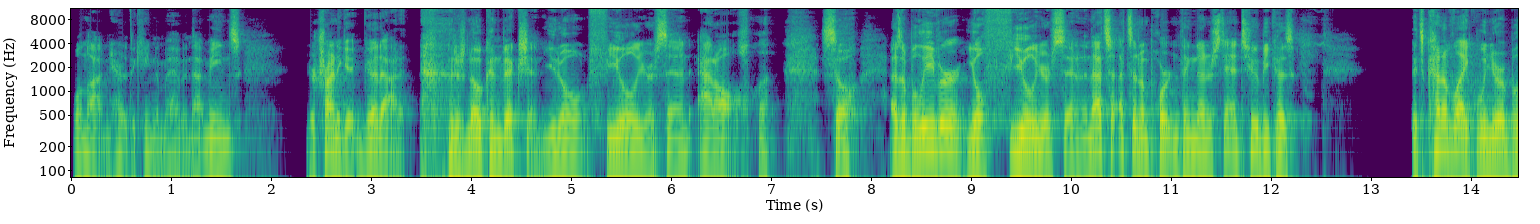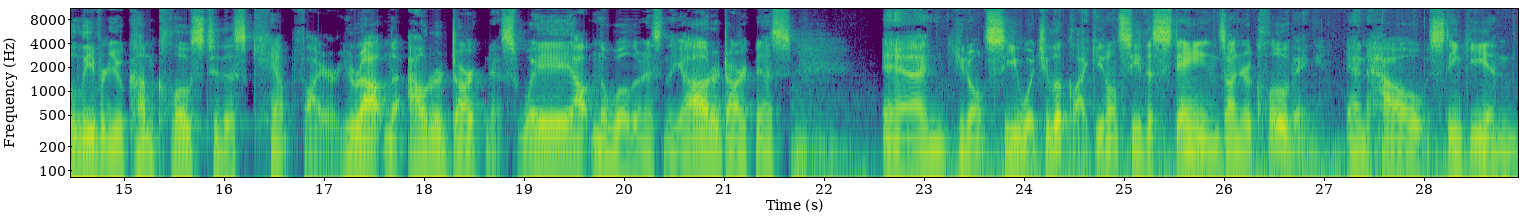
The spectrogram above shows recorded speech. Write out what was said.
will not inherit the kingdom of heaven. That means you're trying to get good at it. There's no conviction. You don't feel your sin at all. so as a believer, you'll feel your sin. And that's, that's an important thing to understand too, because it's kind of like when you're a believer, you come close to this campfire. You're out in the outer darkness, way out in the wilderness, in the outer darkness, and you don't see what you look like. You don't see the stains on your clothing and how stinky and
